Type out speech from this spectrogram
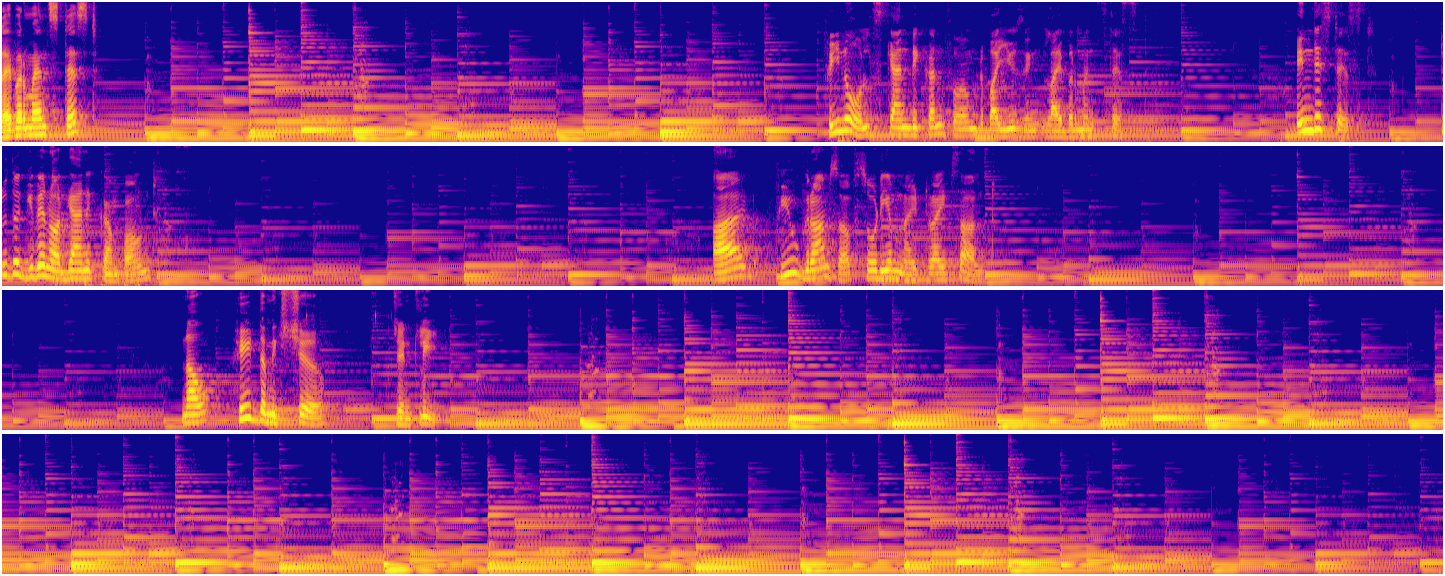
Lieberman's test Phenols can be confirmed by using Lieberman's test. In this test, to the given organic compound, add few grams of sodium nitrite salt. Now heat the mixture gently.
